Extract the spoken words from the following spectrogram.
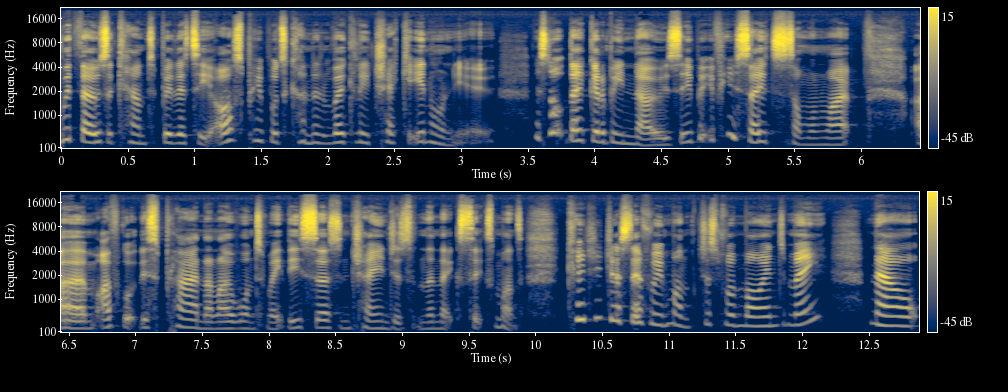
with those accountability, ask people to kind of regularly check in on you. It's not they're going to be nosy, but if you say to someone, right, um, I've got this plan and I want to make these certain changes in the next six months, could you just every month just remind me? Now,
